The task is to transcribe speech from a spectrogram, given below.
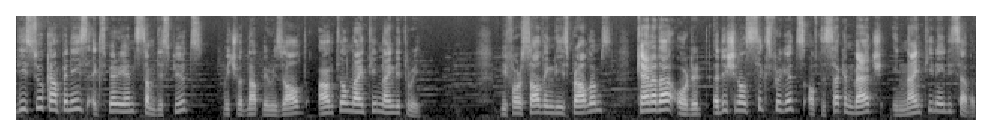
These two companies experienced some disputes which would not be resolved until 1993. Before solving these problems, Canada ordered additional six frigates of the second batch in 1987.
